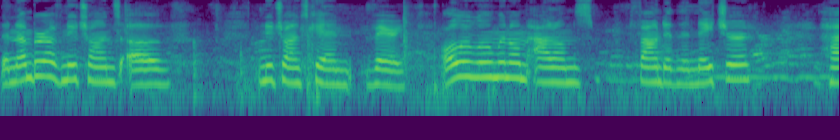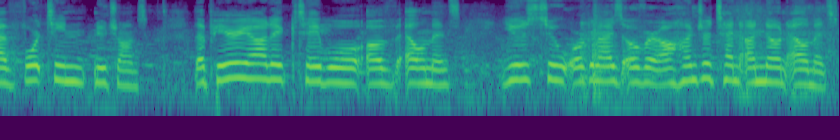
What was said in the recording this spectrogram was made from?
The number of neutrons of neutrons can vary. All aluminum atoms found in the nature have 14 neutrons. The periodic table of elements used to organize over 110 unknown elements.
